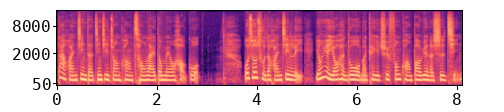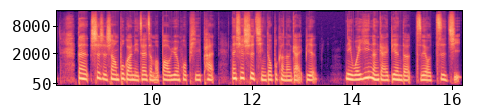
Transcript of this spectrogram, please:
大环境的经济状况从来都没有好过。我所处的环境里，永远有很多我们可以去疯狂抱怨的事情，但事实上，不管你再怎么抱怨或批判，那些事情都不可能改变。你唯一能改变的只有自己。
